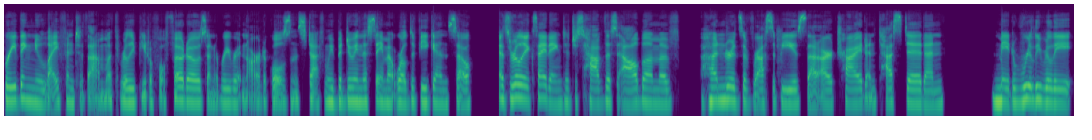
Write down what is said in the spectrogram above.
breathing new life into them with really beautiful photos and rewritten articles and stuff. And we've been doing the same at World of Vegan. So it's really exciting to just have this album of hundreds of recipes that are tried and tested and made really, really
